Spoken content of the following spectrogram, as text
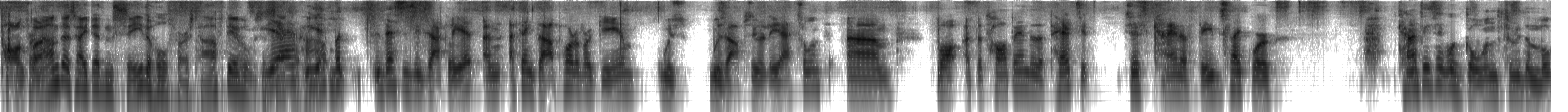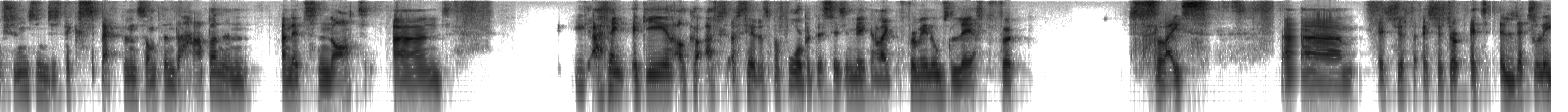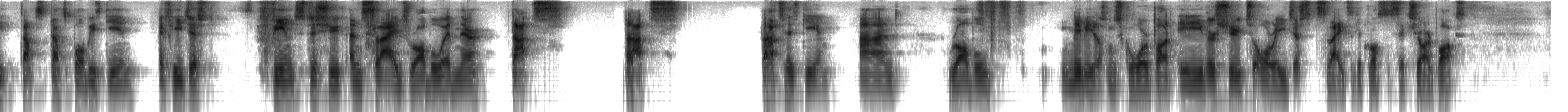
Pogba, Fernandes, I didn't see the whole first half, Dave. It was the yeah, second yeah, but this is exactly it, and I think that part of our game was was absolutely excellent. Um, but at the top end of the pitch, it just kind of feels like we're kind of feels like we're going through the motions and just expecting something to happen, and and it's not. And I think again, I'll, I've, I've said this before, but decision making, like Firmino's left foot slice. Um, it's just, it's just, it's literally that's that's Bobby's game. If he just feints to shoot and slides Robbo in there, that's that's that's his game. And Robbo maybe doesn't score, but he either shoots or he just slides it across the six yard box.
